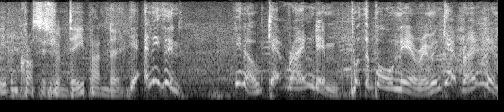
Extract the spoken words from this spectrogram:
Even crosses from deep, Andy. Yeah, anything. You know, get round him. Put the ball near him and get round him.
